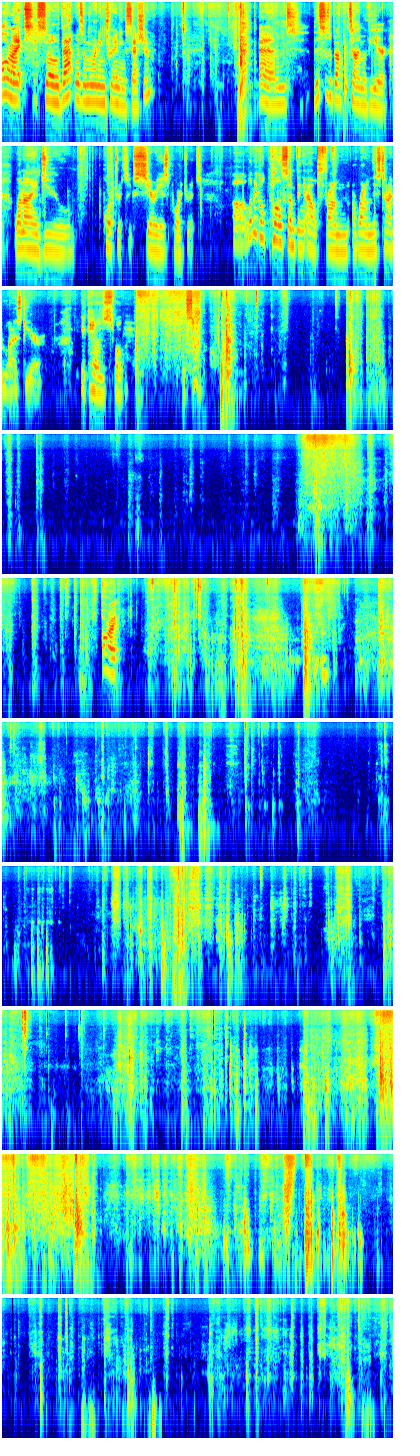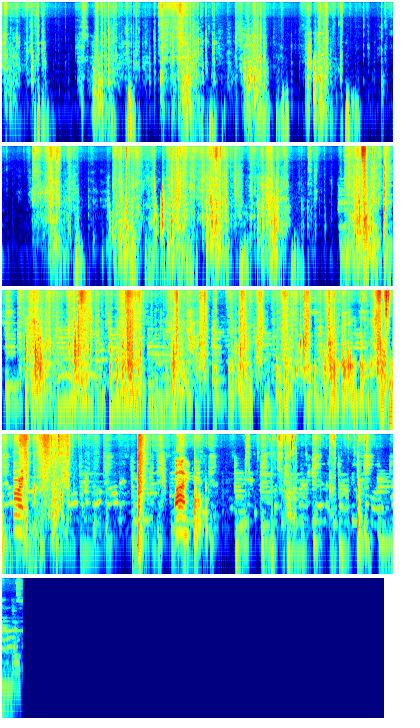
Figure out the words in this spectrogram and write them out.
All right, so that was a morning training session. And this is about the time of year when I do portraits, like serious portraits. Uh, let me go pull something out from around this time last year because, well, it's time. All right. Bye.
